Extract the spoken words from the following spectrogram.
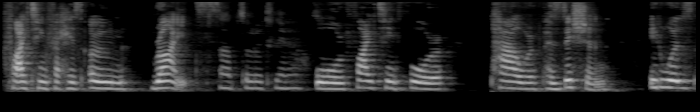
fighting for his own rights, absolutely not, or fighting for power position. It was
